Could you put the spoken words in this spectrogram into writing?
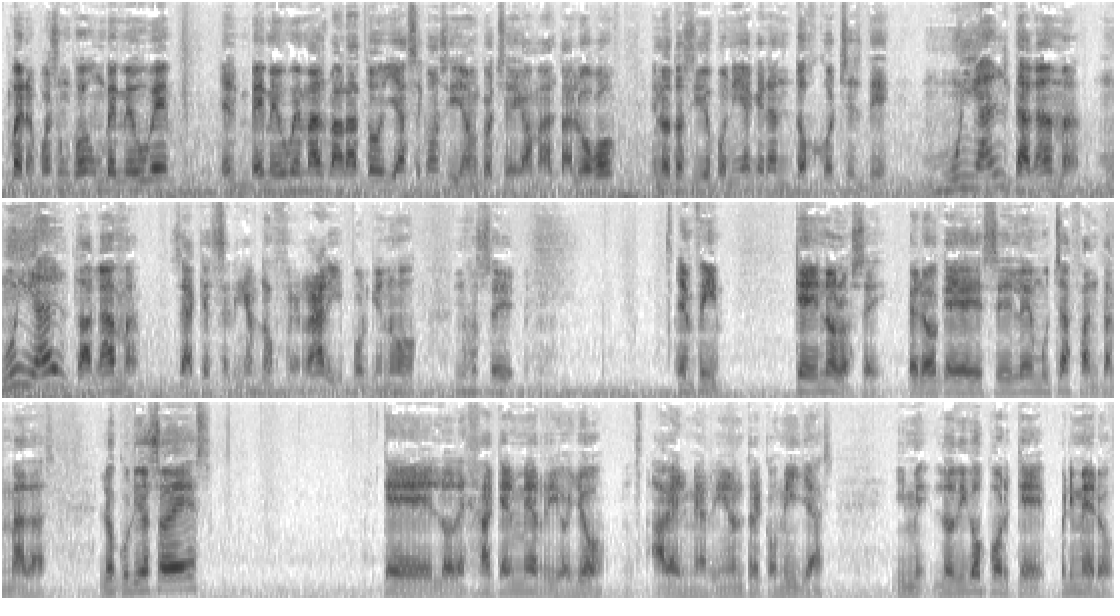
Bueno, pues un, BMW, el BMW más barato ya se considera un coche de gama alta. Luego, en otro sitio ponía que eran dos coches de muy alta gama, muy alta gama. O sea, que serían dos Ferrari, porque no, no sé. En fin, que no lo sé, pero que se lee muchas fantasmadas. Lo curioso es que lo de hacker me río yo. A ver, me río entre comillas. Y me, lo digo porque, primero,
